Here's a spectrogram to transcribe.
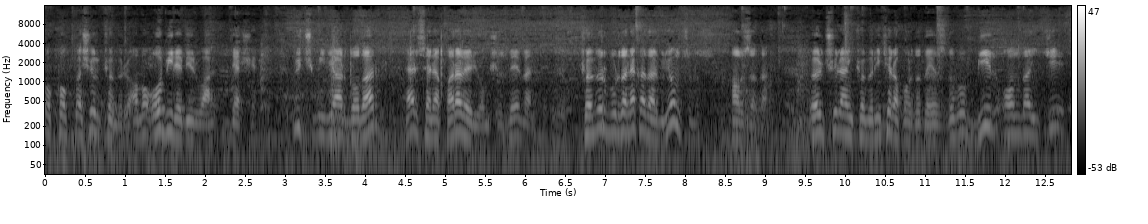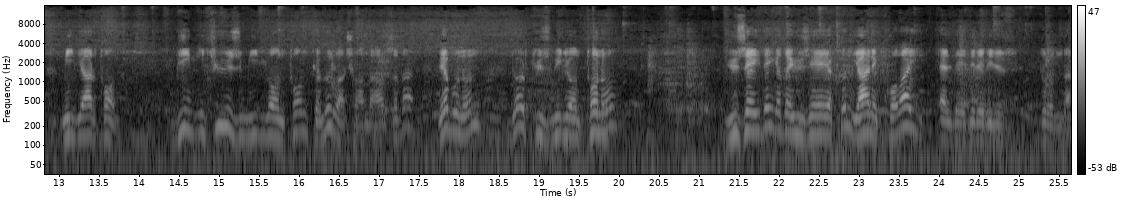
o koklaşır kömürü ama o bile bir dehşet. 3 milyar dolar her sene para veriyormuşuz beyefendi. Kömür burada ne kadar biliyor musunuz? Havzada. Ölçülen kömür iki raporda da yazılı bu. 1 onda 2 milyar ton. 1200 milyon ton kömür var şu anda havzada ve bunun 400 milyon tonu yüzeyde ya da yüzeye yakın yani kolay elde edilebilir durumda.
